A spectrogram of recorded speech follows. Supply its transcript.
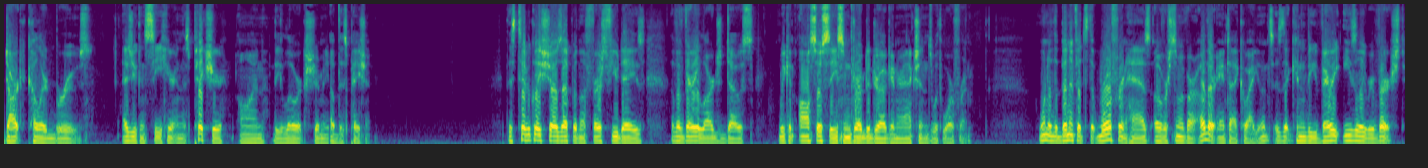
dark colored bruise, as you can see here in this picture on the lower extremity of this patient. This typically shows up within the first few days of a very large dose we can also see some drug to drug interactions with warfarin. One of the benefits that warfarin has over some of our other anticoagulants is that it can be very easily reversed.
